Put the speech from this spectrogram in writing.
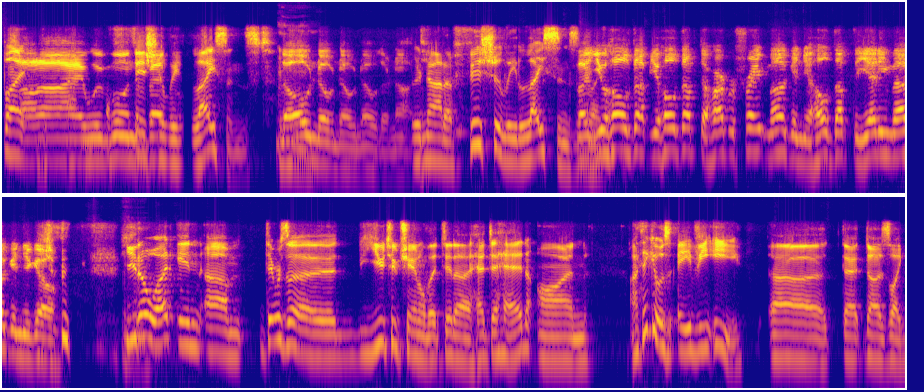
but I would willing to bet. officially licensed. No, no, no, no, they're not. They're not officially licensed. But you hold up, you hold up the Harbor Freight mug, and you hold up the Yeti mug, and you go, You know what? In um, there was a YouTube channel that did a head-to-head on, I think it was AVE, uh, that does like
